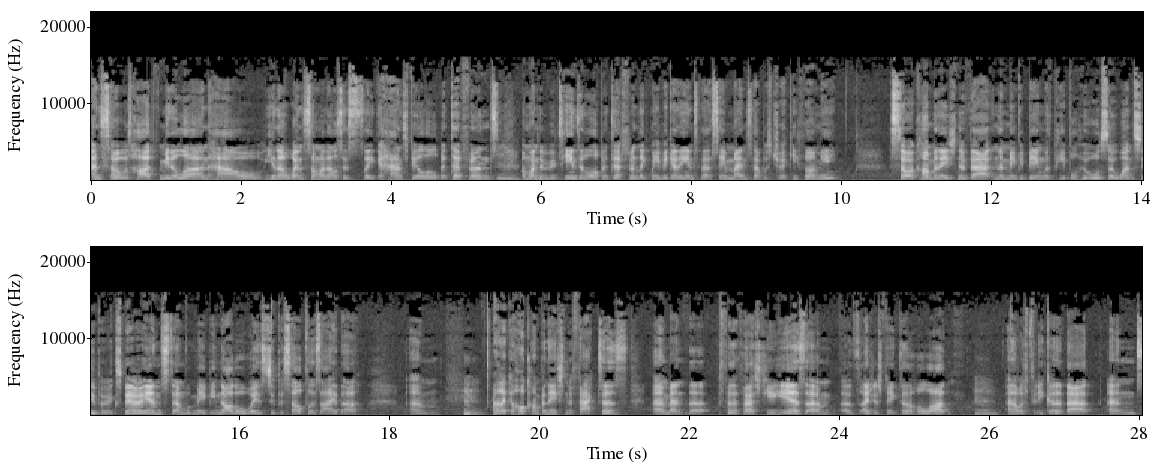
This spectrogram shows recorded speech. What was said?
And so it was hard for me to learn how, you know, when someone else's like hands feel a little bit different mm. and when the routines are a little bit different, like maybe getting into that same mindset was tricky for me. So a combination of that and then maybe being with people who also weren't super experienced and were maybe not always super selfless either. Um, I like a whole combination of factors. Uh, meant that for the first few years um, I, was, I just faked it a whole lot. And I was pretty good at that. And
